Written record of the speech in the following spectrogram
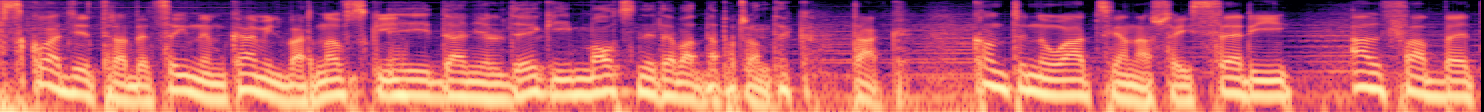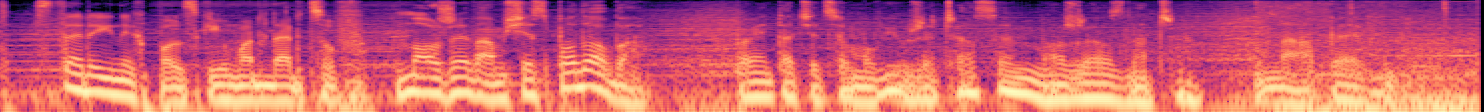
W składzie tradycyjnym Kamil Barnowski. I Daniel Dyk i mocny temat na początek. Tak, kontynuacja naszej serii Alfabet seryjnych polskich morderców. Może wam się spodoba. Pamiętacie, co mówił, że czasem może oznacza na pewno.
